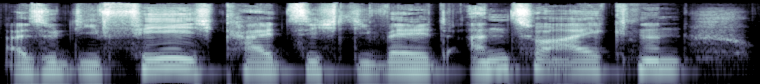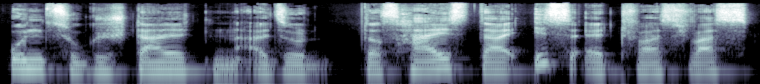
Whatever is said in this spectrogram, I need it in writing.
Also die Fähigkeit, sich die Welt anzueignen und zu gestalten. Also das heißt, da ist etwas, was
